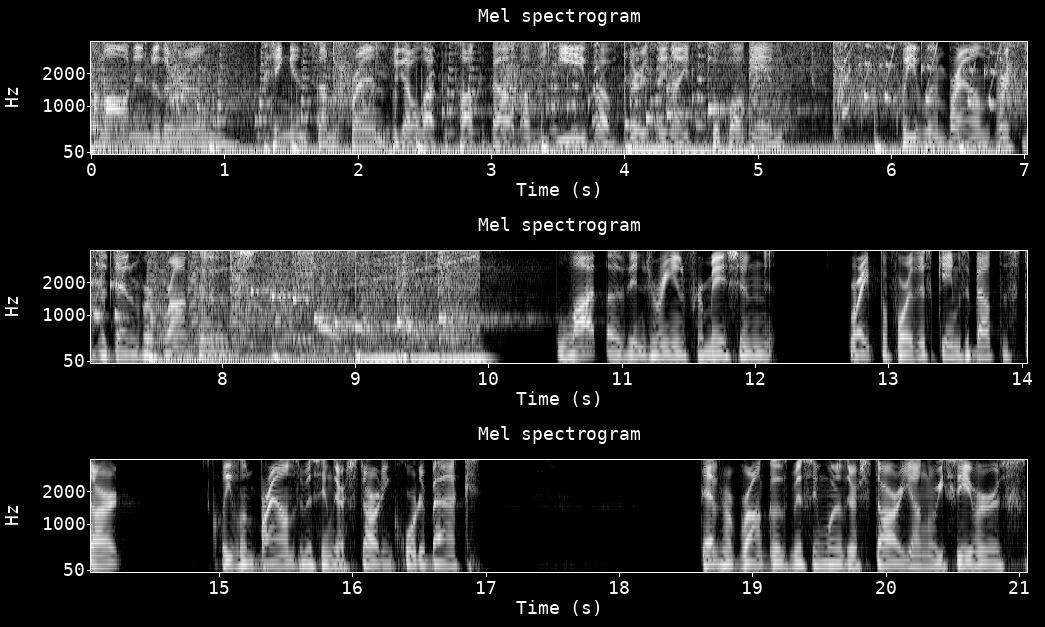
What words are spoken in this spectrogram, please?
come on into the room, ping in some friends. We got a lot to talk about on the eve of Thursday night's football game Cleveland Browns versus the Denver Broncos. A lot of injury information right before this game's about to start. Cleveland Browns missing their starting quarterback. Denver Broncos missing one of their star young receivers.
